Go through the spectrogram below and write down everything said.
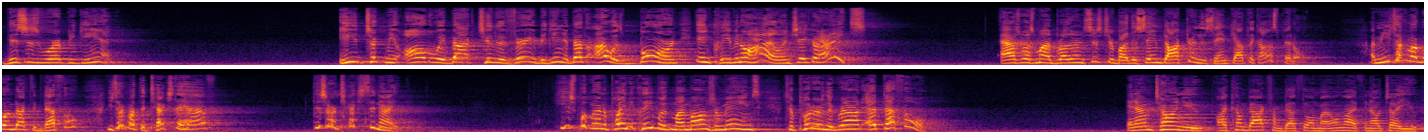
This is where it began. He took me all the way back to the very beginning of Bethel. I was born in Cleveland, Ohio, in Shaker Heights, as was my brother and sister by the same doctor in the same Catholic hospital. I mean, you talk about going back to Bethel? You talk about the text they have? This is our text tonight. He just put me on a plane to Cleveland with my mom's remains to put her in the ground at Bethel. And I'm telling you, I come back from Bethel in my own life, and I'll tell you,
